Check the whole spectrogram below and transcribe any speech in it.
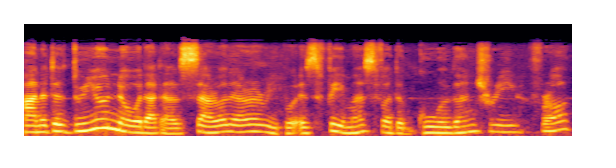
And it is, do you know that El Cerro del Aripo is famous for the golden tree frog?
